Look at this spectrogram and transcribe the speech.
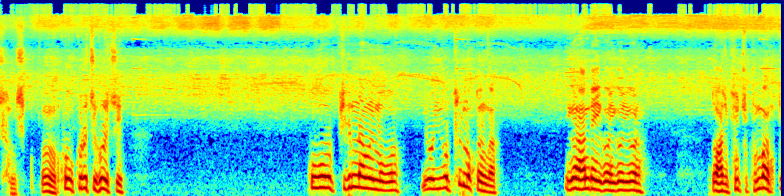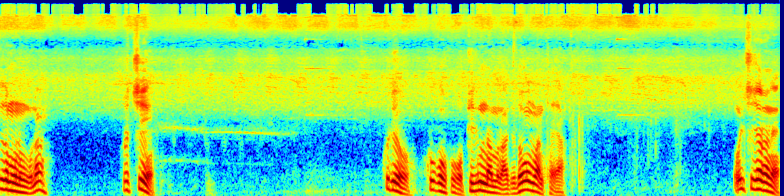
점심, 응, 그, 그렇지, 그렇지. 그거 비듬나물 먹어. 이거, 이거 풀 먹던가. 이건 안 돼, 이거, 이거, 이거. 또 아주 부추 금방 뜯어먹는구나. 그렇지. 그래요. 그거, 그거. 비듬나물 아주 너무 많다, 야. 옳지, 잘하네.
